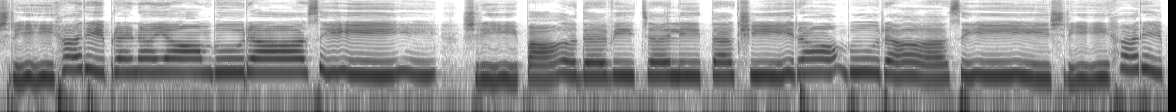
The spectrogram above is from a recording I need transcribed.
श्रीहरिप्रणयाम्बुरासी श्रीपादविचलितक्षीराम्बुरासी श्रीहरिप्रणयाम्बुरासी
